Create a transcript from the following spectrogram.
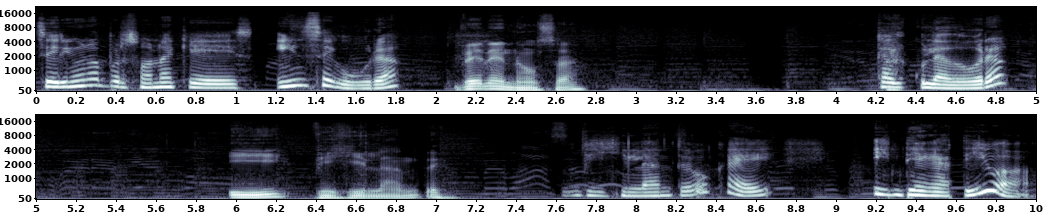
sería una persona que es insegura, Venenosa calculadora, y vigilante. vigilante, ok, y negativa,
